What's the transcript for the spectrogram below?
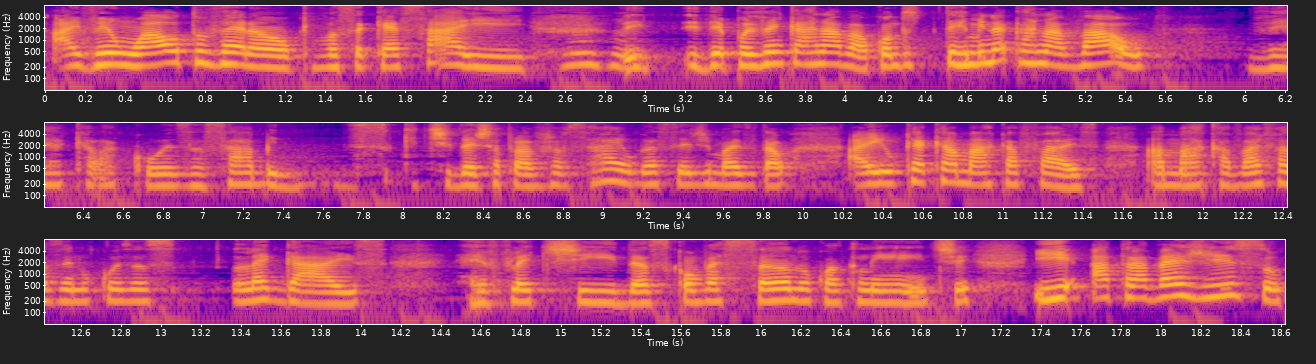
aí vem um alto verão que você quer sair, uhum. e, e depois vem carnaval. Quando termina carnaval, vem aquela coisa, sabe, que te deixa pra assim, ah, eu gastei demais e tal. Aí o que é que a marca faz? A marca vai fazendo coisas legais, refletidas, conversando com a cliente. E através disso,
